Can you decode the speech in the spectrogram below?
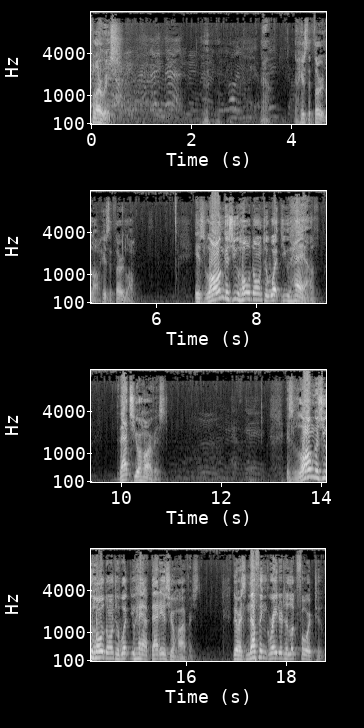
flourish. now, now, here's the third law. Here's the third law. As long as you hold on to what you have, that's your harvest. As long as you hold on to what you have, that is your harvest. There is nothing greater to look forward to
